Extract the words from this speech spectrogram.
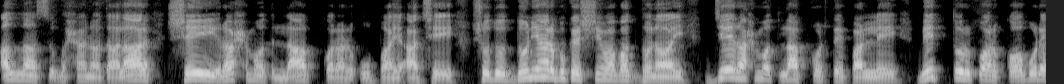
আল্লাহ তালার সেই রহমত লাভ করার উপায় আছে। শুধু দুনিয়ার বুকে সীমাবদ্ধ নয়, যে রহমত লাভ করতে পারলে মৃত্যুর পর কবরে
